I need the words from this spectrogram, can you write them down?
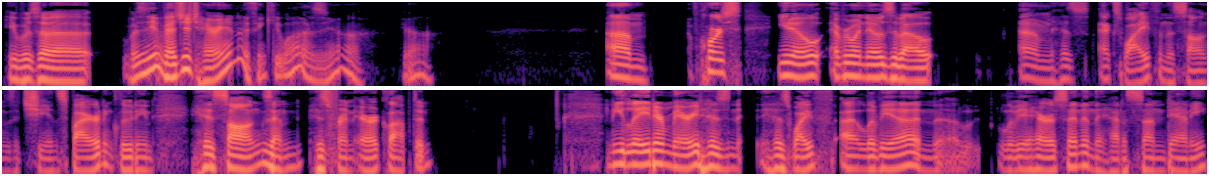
He was a was he a vegetarian? I think he was. Yeah. Yeah. Um of course, you know, everyone knows about um his ex-wife and the songs that she inspired, including his songs and his friend Eric Clapton. And he later married his his wife uh, Olivia and uh, Olivia Harrison, and they had a son Dhani,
